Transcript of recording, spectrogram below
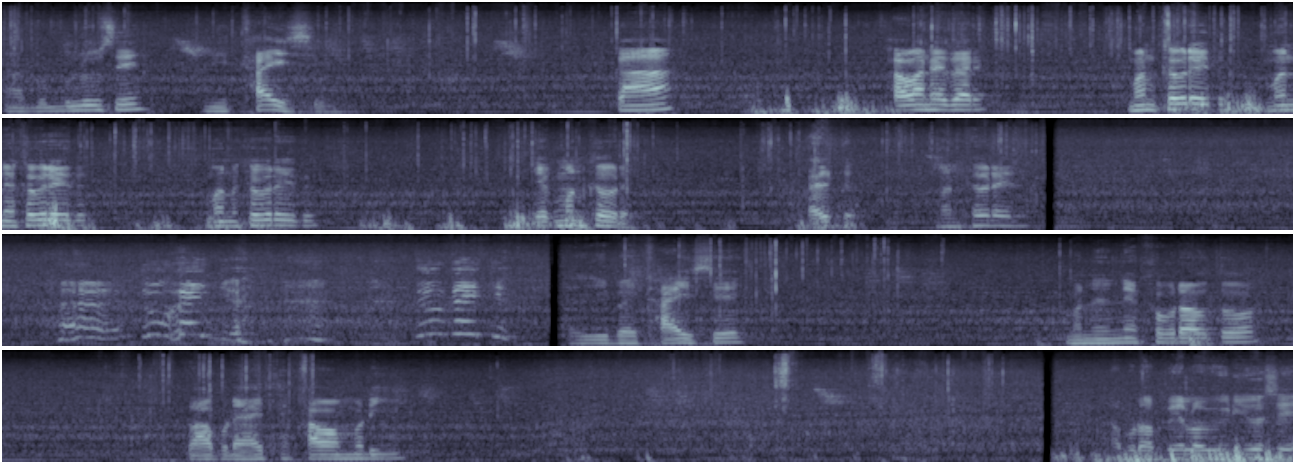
હા બબલું છે ને ખાય છે. કાં? ખાવાને તારે? મને ખબર મને ખબર મને ખબર તો એક મને ખબર હાલ તો. મને તું ગયો. એ ભાઈ ખાય છે. મને એને ખવડાવતો. તો આપણે હાથે ખાવા મળી. આપણો પહેલો વીડિયો છે.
